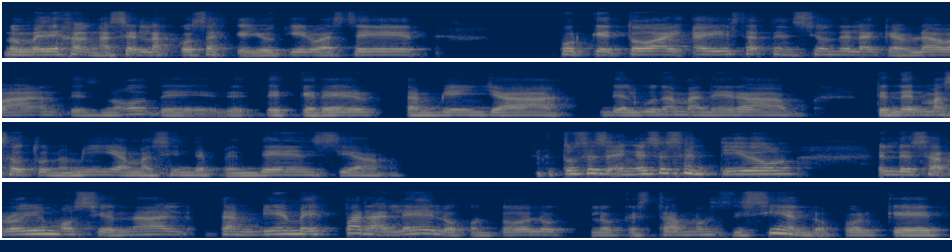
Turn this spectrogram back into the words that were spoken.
no me dejan hacer las cosas que yo quiero hacer, porque hay, esta tensión de la que hablaba antes, ¿no? De, querer también ya de alguna manera tener más autonomía, más independencia. Entonces, en ese sentido, el desarrollo emocional también es paralelo con todo lo, que estamos diciendo, porque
